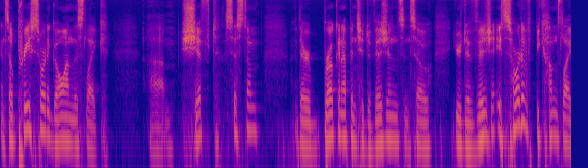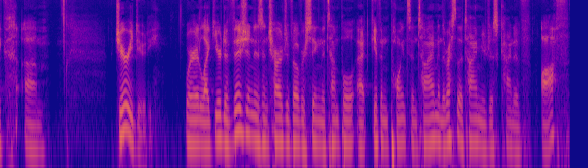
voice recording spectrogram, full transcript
And so priests sort of go on this like um, shift system they're broken up into divisions, and so your division it sort of becomes like um, jury duty. Where like your division is in charge of overseeing the temple at given points in time, and the rest of the time you're just kind of off.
